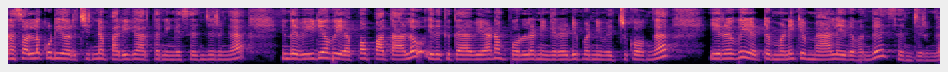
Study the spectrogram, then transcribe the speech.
நான் சொல்லக்கூடிய ஒரு சின்ன பரிகாரத்தை நீங்கள் செஞ்சுருங்க. இந்த வீடியோவை எப்போ பார்த்தாலும் இதுக்கு தேவையான பொருளை நீங்கள் ரெடி பண்ணி வச்சுக்கோங்க. இரவு எட்டு மணிக்கு மேலே இதை வந்து செஞ்சுருங்க.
